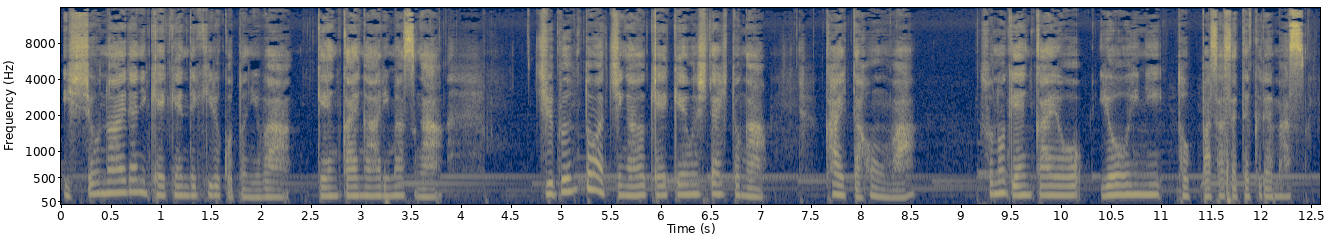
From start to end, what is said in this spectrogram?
一生の間に経験できることには限界がありますが自分とは違う経験をした人が書いた本はその限界を容易に突破させてくれます。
